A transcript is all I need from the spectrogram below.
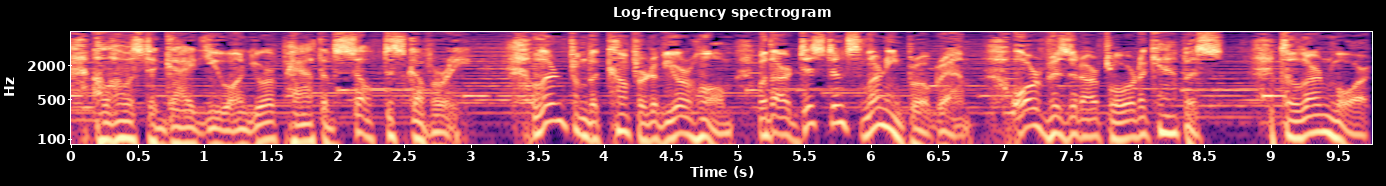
Allow us to guide you on your path of self-discovery. Learn from the comfort of your home with our distance learning program or visit our Florida campus. To learn more,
